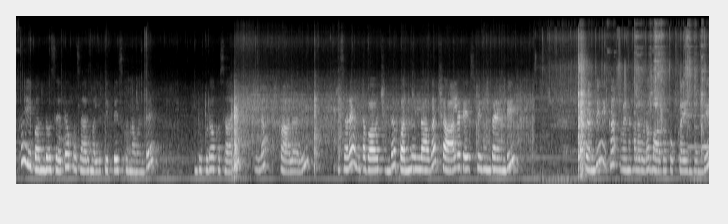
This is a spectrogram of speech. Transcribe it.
ఇంకా ఈ బందోస్ అయితే ఒకసారి మళ్ళీ తిప్పేసుకున్నామంటే ఇది కూడా ఒకసారి ఇలా కాలాలి. సరే ఎంత బాగా వచ్చిందో. బన్నుల్లాగా చాలా టేస్టీగా ఉంటాయండి. చూడండి ఇక వెనకాల కూడా బాగా కుక్ అయి ఉంటుంది.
